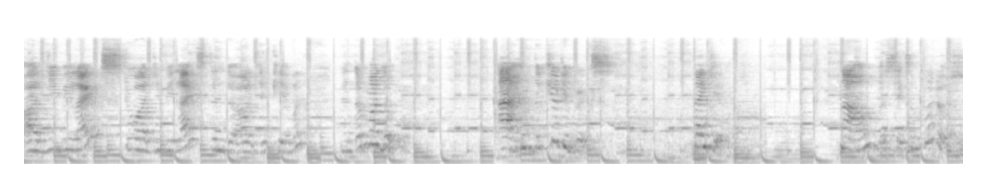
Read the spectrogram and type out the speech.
RGB lights, two RGB lights, then the RGB cable, then the motherboard, and the cutie bricks. Thank you. Now let's take some photos.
